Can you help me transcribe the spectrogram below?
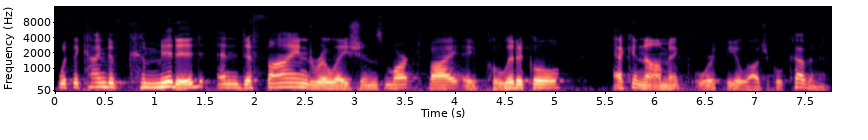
with the kind of committed and defined relations marked by a political, economic, or theological covenant.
